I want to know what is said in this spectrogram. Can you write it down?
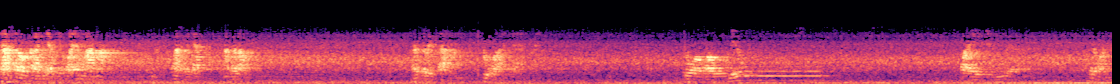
ถ้าต้องการอยากจะไปมา มามาไปได้มาไปเราถ้าจะไปตามตัวตัวเบาวิวไปถึงสวรรค์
